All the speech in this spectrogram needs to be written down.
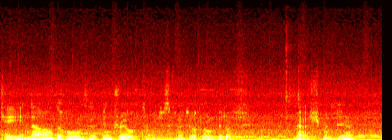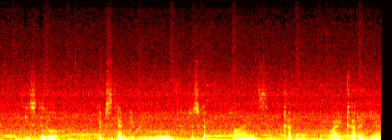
Okay, now the holes have been drilled. We're just going to do a little bit of management here. These little tips can be removed. Just got pliers, cutter, wire cutter here.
